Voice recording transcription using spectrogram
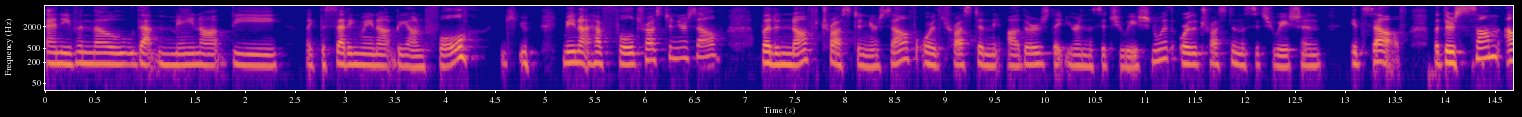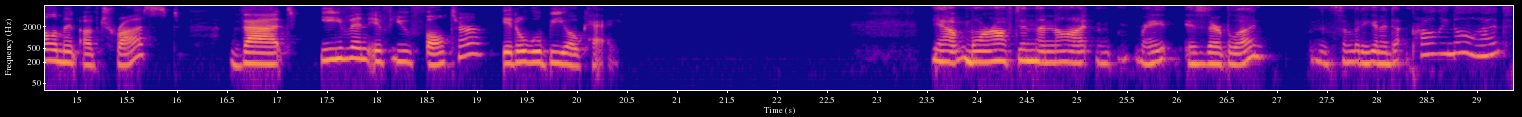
and even though that may not be like the setting may not be on full you may not have full trust in yourself but enough trust in yourself or the trust in the others that you're in the situation with or the trust in the situation itself but there's some element of trust that even if you falter it will be okay Yeah, more often than not, right? Is there blood? Is somebody going to die? Probably not.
